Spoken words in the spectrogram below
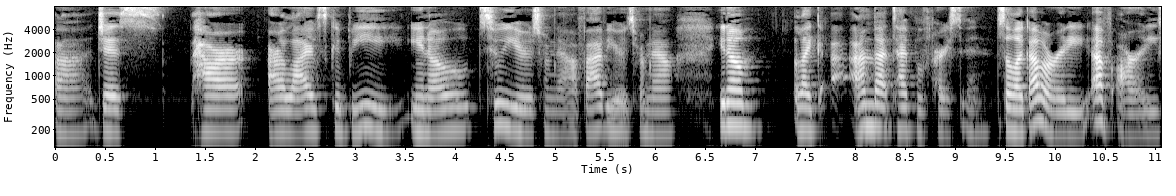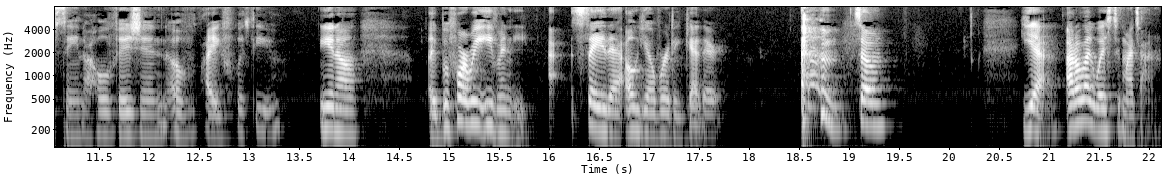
uh, just how our lives could be, you know, two years from now, five years from now. You know, like I'm that type of person. So like I've already I've already seen a whole vision of life with you. You know, like before we even say that, oh yeah, we're together. so yeah, I don't like wasting my time.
